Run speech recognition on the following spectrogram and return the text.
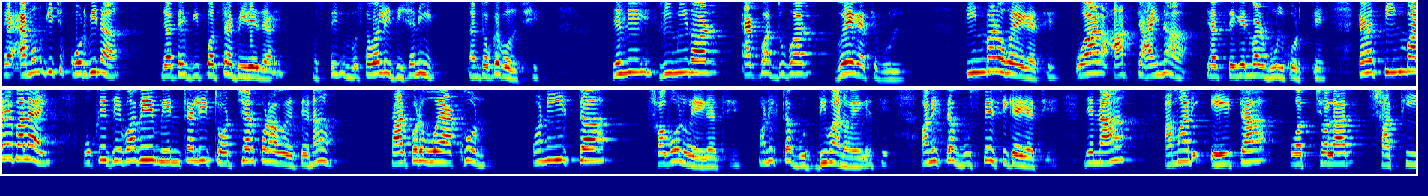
তো এমন কিছু করবি না, যাতে বিপদটা বেড়ে যায়। বুঝতে বুঝতে পারলি দিশানি? আমি তোকে বলছি। যেমনি রিমি ধর একবার দুবার হয়ে গেছে ভুল, তিনবারও হয়ে গেছে। ও আর আর চায় না যে আর সেকেন্ডবার ভুল করতে। কেন তিনবারের বেলায় ওকে যেভাবে মেন্টালি টর্চার করা হয়েছে না, তারপরে ও এখন অনেকটা সবল হয়ে গেছে, অনেকটা বুদ্ধিমান হয়ে গেছে, অনেকটা বুঝতে শিখে গেছে যে না, আমার এটা পথ চলার সাথী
